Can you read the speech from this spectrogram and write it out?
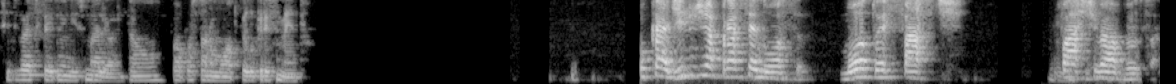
se tivesse feito um início melhor. Então, vou apostar no moto pelo crescimento. O cadilho de a praça é nossa. Moto é fast. Fast vai avançar.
